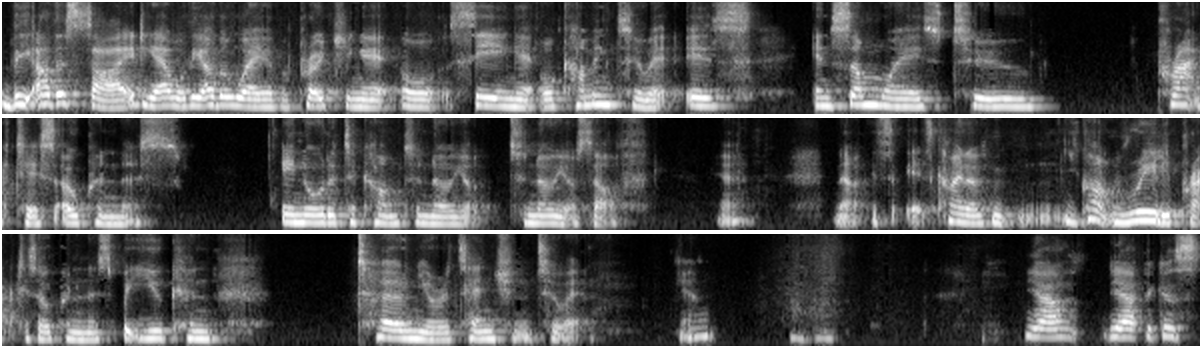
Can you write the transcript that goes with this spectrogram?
The other side, yeah, well, the other way of approaching it or seeing it or coming to it is in some ways to practice openness in order to come to know your to know yourself. Yeah. Now it's it's kind of you can't really practice openness, but you can turn your attention to it. Yeah. Mm-hmm. Yeah, yeah, because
